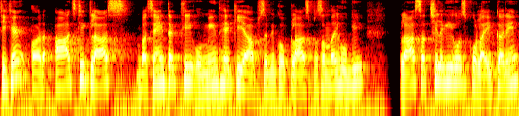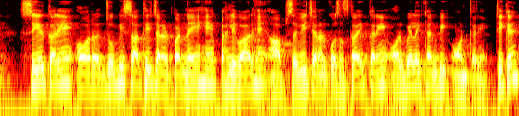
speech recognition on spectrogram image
ठीक है? और आज की क्लास बस यहीं तक थी। उम्मीद है कि आप सभी को क्लास पसंद आई होगी। क्लास अच्छी लगी हो, उसको लाइक करें शेयर करें, और जो भी साथी चैनल पर नए हैं, पहली बार हैं, आप सभी चैनल को सब्सक्राइब करें और बेल आइकन भी ऑन करें, ठीक है?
